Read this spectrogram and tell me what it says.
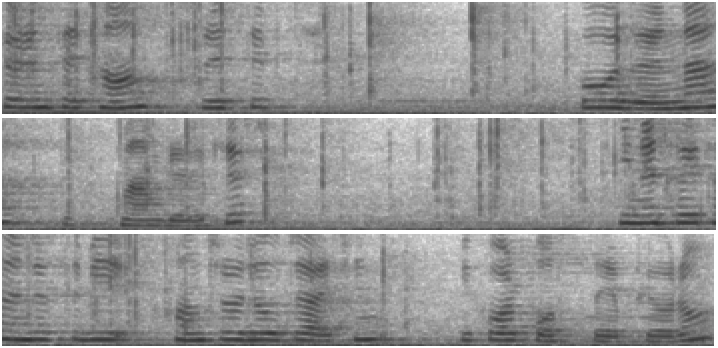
current account receipt bu üzerinden gitmem gerekir. Yine kayıt öncesi bir kontrol olacağı için before post'ta yapıyorum.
